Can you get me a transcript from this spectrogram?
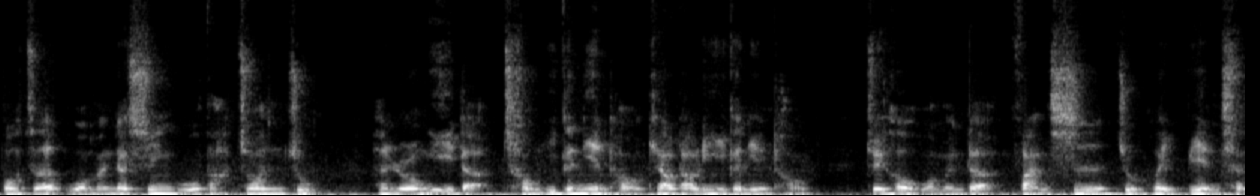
否则我们的心无法专注，很容易的从一个念头跳到另一个念头，最后我们的反思就会变成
